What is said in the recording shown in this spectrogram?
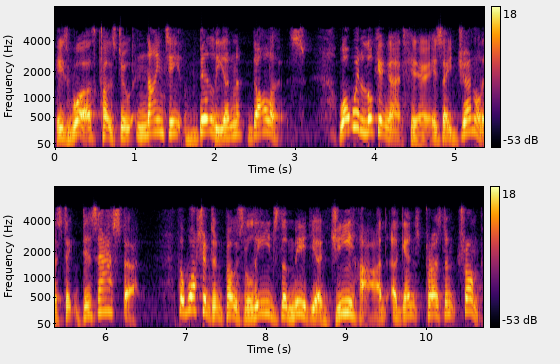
He's worth close to $90 billion. What we're looking at here is a journalistic disaster. The Washington Post leads the media jihad against President Trump.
